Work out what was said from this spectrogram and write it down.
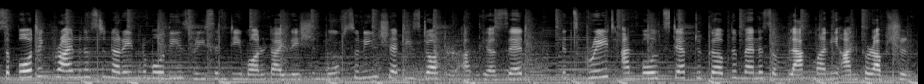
Supporting Prime Minister Narendra Modi's recent demonetization move, Suniel Shetty's daughter Athiya said, It's great and bold step to curb the menace of black money and corruption.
